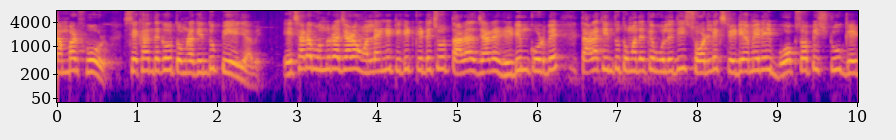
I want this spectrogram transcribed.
number four সেখান থেকেও তোমরা কিন্তু পেয়ে যাবে। এছাড়া বন্ধুরা, যারা অনলাইনে টিকিট কেটেছো, তারা যারা রিডিম করবে, তারা কিন্তু তোমাদেরকে বলে দিই সল্টলেক স্টেডিয়ামের এই box office to gate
